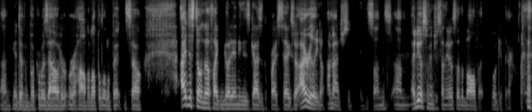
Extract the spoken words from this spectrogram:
um, you know Devin Booker was out or, or hobbled up a little bit, so I just don't know if I can go to any of these guys at the price tag. So I really don't. I'm not interested in the Suns. Um, I do have some interest on the other side of the ball, but we'll get there.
